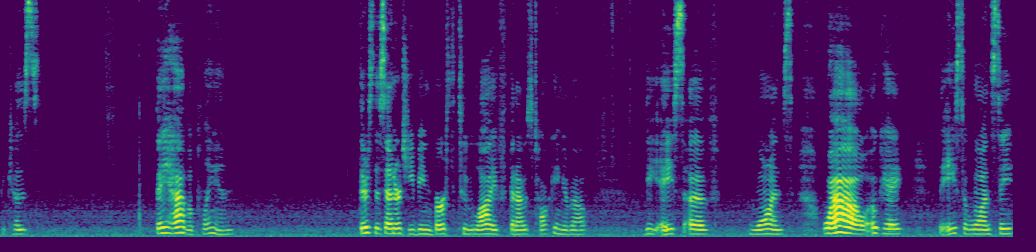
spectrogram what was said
because they have a plan there's this energy being birthed to life that I was talking about. The Ace of Wands. Wow, okay. The Ace of Wands. See,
